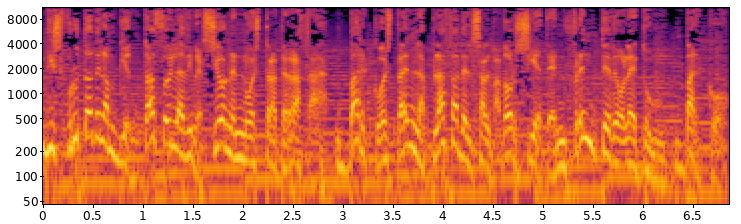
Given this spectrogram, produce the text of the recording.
disfruta del ambientazo y la diversión en nuestra terraza. Barco está en la Plaza del Salvador 7, enfrente de Oletum. Barco.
